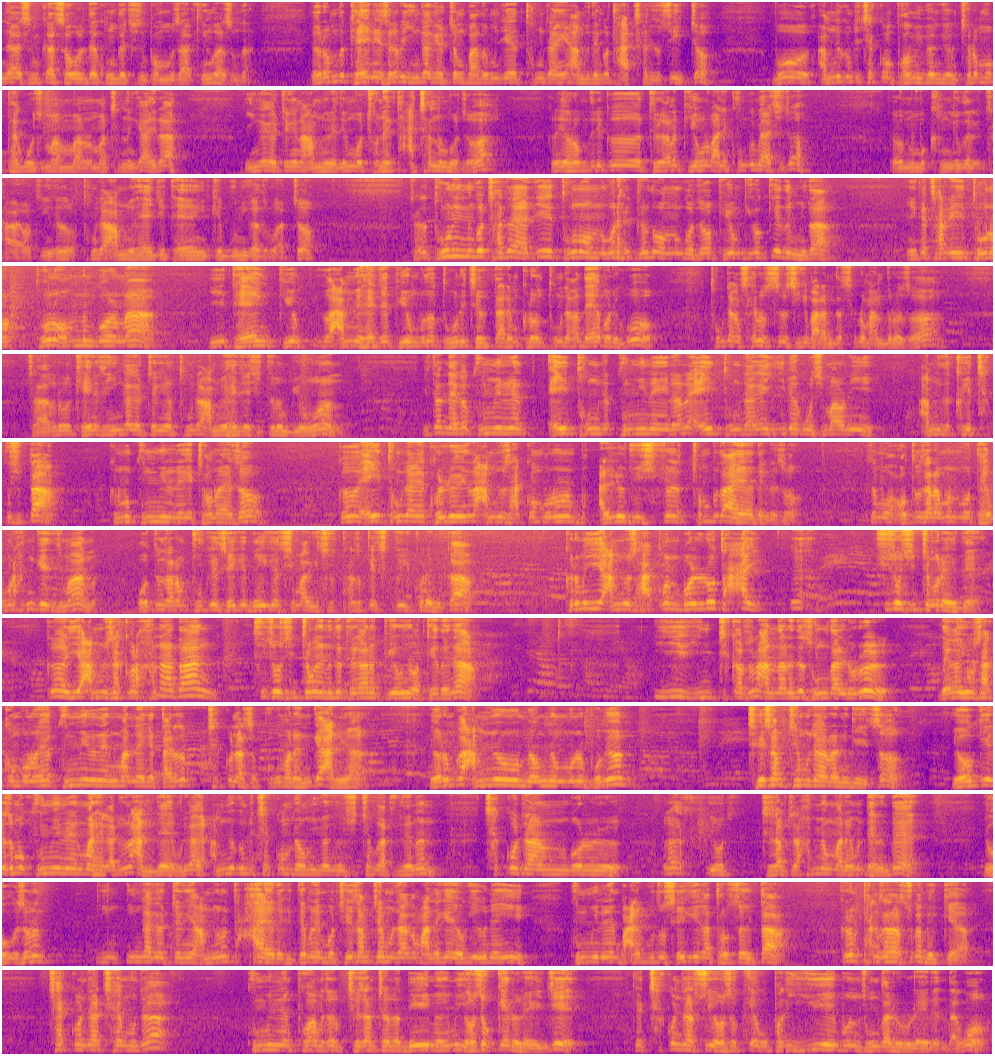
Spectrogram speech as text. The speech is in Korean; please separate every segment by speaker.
Speaker 1: 안녕하십니까 서울대 공대 출신 법무사 김관수입니다. 여러분들 개인 회생으로 인가결정 받으면 이제 통장에 압류된 거 다 찾을 수 있죠. 뭐 압류금지 채권 범위 변경처럼 뭐 150만 원만 찾는 게 아니라 인가결정이나 압류 내지는 뭐 전액 다 찾는 거죠. 그래서 여러분들이 그 들어가는 비용을 많이 궁금해하시죠. 여러분 뭐 강경들 자 어떻게 통장 압류 해지 대행 이렇게 문의가 들어왔죠. 자, 돈 있는 거 찾아야지 돈 없는 건 할 필요도 없는 거죠. 비용기가 꽤 듭니다. 그러니까 차라리 돈, 없- 돈 없는 거나 이 대행 비용, 이거 압류 해제 비용보다 돈이 적다면 그런 통장을 내버리고 통장 새로 쓰시기 바랍니다. 새로 만들어서. 자, 그리고 개인에서 인가결정이나 통장 압류 해제 시 드는 비용은 일단 내가 국민은행 A 통장, 국민은행이라는 A 통장에 250만 원이 압류돼 그게 찾고 싶다. 그러면 국민은행에 전화해서 그 A 통장에 걸려있는 압류 사건 번호를 알려주십시오. 전부 다 해야 돼. 그래서. 그래서 뭐 어떤 사람은 뭐 대부분 한 개지만 어떤 사람은 두 개, 세 개, 네 개씩 막 있어 다섯 개씩도 있고 그러니까 그러면 이 압류 사건 뭘로 다 이- 예, 취소 신청을 해야 돼. 그 이 압류 사건 하나당 취소 신청했는데 들어가는 비용이 어떻게 되냐? 이 인치값은 안 나는데 송달료를 내가 요 사건 번호에 국민은행만 내겠다 그래서 채권 나서 그거만 하는 게 아니야. 여러분 그 압류 명령문을 보면 제3채무자라는 게 있어. 여기에서 뭐 국민은행만 해가지고는 안 돼. 우리가 압류금지 채권 병미 변경 시청 같은 데는 찾고자 하는 거를 어, 요 제3채 한 명만 하면 되는데 여기서는 인- 인가결정의 압류는 다 해야 되기 때문에 뭐 제3채무자가 만약에 여기 은행이 국민은행 말고도 세 개가 더 써 있다. 그럼 당사자 수가 몇 개야? 채권자, 채무자, 국민은행 포함해서 제3채무자 네 명이면 여섯 개를 내야지. 그 채권자 수 여섯 개 곱하기 2회분 송달료를 내야 된다고.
